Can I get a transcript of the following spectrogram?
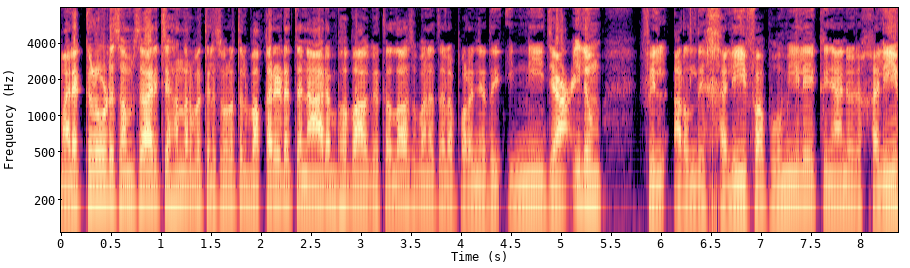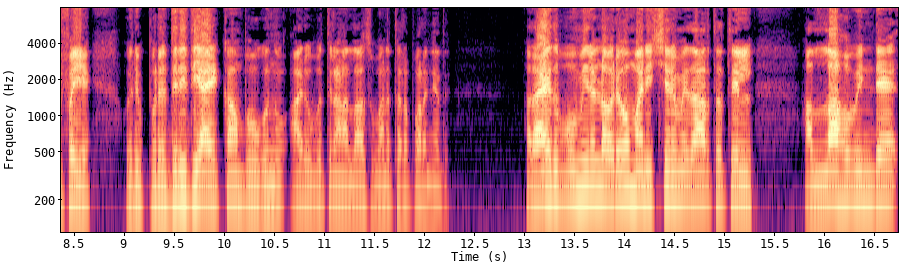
മലക്കളോട് സംസാരിച്ച സന്ദർഭത്തിൽ സൂറത്തുൽ ബക്കറയുടെ തന്നെ ആരംഭ ഭാഗത്ത് അള്ളാഹു സുബാനത്തല പറഞ്ഞത് ഇന്നി ജായിലും ഫിൽ അർദി ഖലീഫ. ഭൂമിയിലേക്ക് ഞാൻ ഒരു ഖലീഫയെ ഒരു പ്രതിനിധി അയക്കാൻ പോകുന്നു. ആ രൂപത്തിലാണ് അള്ളാഹു സുബാനത്തല പറഞ്ഞത്. അതായത് ഭൂമിയിലുള്ള ഓരോ മനുഷ്യരും യഥാർത്ഥത്തിൽ അള്ളാഹുവിന്റെ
